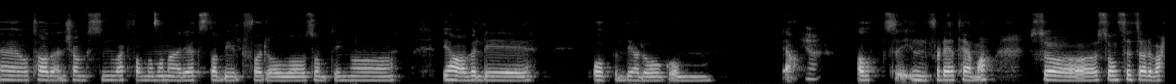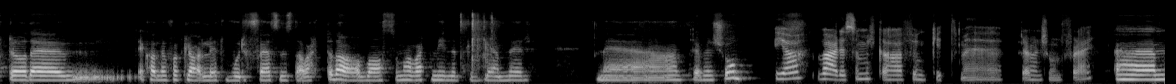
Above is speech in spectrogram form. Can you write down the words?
eh, å ta den sjansen. I hvert fall når man er i et stabilt forhold og sånne ting. Og vi har veldig åpen dialog om ja, Ja. alt innenfor det temaet. Så sånn sett så er det verdt det. Og det, jeg kan jo forklare litt hvorfor jeg syns det har vært det, da. Og hva som har vært mine problemer med prevensjon. Ja, hva er det som ikke har funket med prevensjon for deg? Um,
